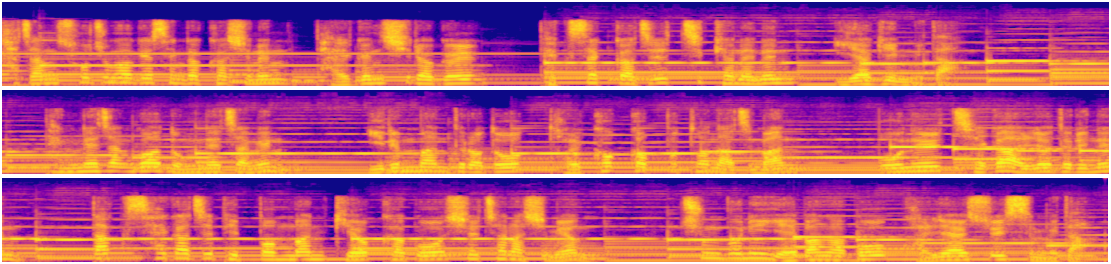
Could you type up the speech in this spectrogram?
가장 소중하게 생각하시는 밝은 시력을 100세까지 지켜내는 이야기입니다. 백내장과 녹내장은 이름만 들어도 덜컥 겁부터 나지만 오늘 제가 알려드리는 딱 세 가지 비법만 기억하고 실천하시면 충분히 예방하고 관리할 수 있습니다.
